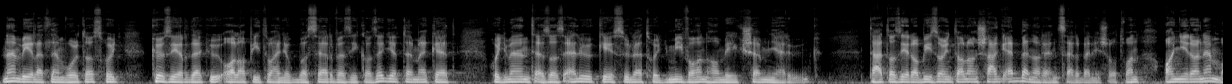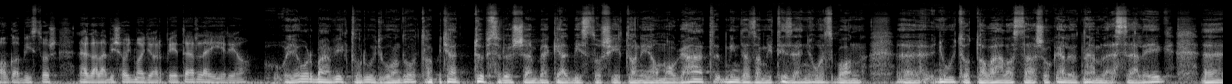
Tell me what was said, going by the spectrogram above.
Nem véletlen volt az, hogy közérdekű alapítványokba szervezik az egyetemeket, hogy ment ez az előkészület, hogy mi van, ha mégsem nyerünk. Tehát azért a bizonytalanság ebben a rendszerben is ott van, annyira nem magabiztos, legalábbis, hogy Magyar Péter leírja. Ugye Orbán Viktor úgy gondolta, hogy hát többszörösen be kell biztosítani a magát, mindaz, ami 18-ban eh, nyújtott a választások előtt nem lesz elég, eh,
